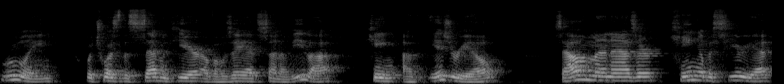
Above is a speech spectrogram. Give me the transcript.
ruling, which was the seventh year of Hosea son of Elah, king of Israel, Shalmaneser, king of Assyria,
